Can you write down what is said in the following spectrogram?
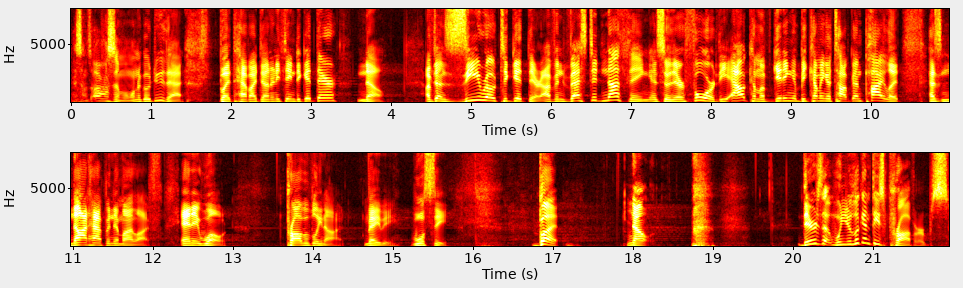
that sounds awesome. I want to go do that. But have I done anything to get there? No. I've done zero to get there. I've invested nothing, and so therefore, the outcome of getting and becoming a Top Gun pilot has not happened in my life and it won't. Probably not. Maybe. We'll see. But now, there's a, when you're looking at these proverbs,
